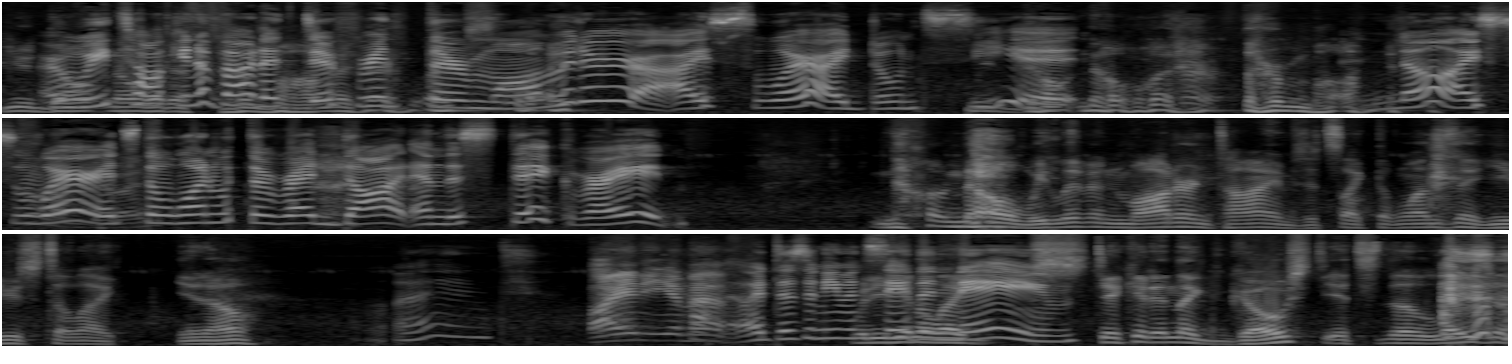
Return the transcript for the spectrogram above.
You Are don't we know what talking about a different looks like? thermometer? I swear I don't see you it. don't know what a thermometer. No, I swear it's the one with the red dot and the stick, right? No, no, we live in modern times. It's like the ones they used to like, you know. What? Buy an EMF. Uh, It doesn't even What are you say gonna the like name. stick it in the ghost? It's the laser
